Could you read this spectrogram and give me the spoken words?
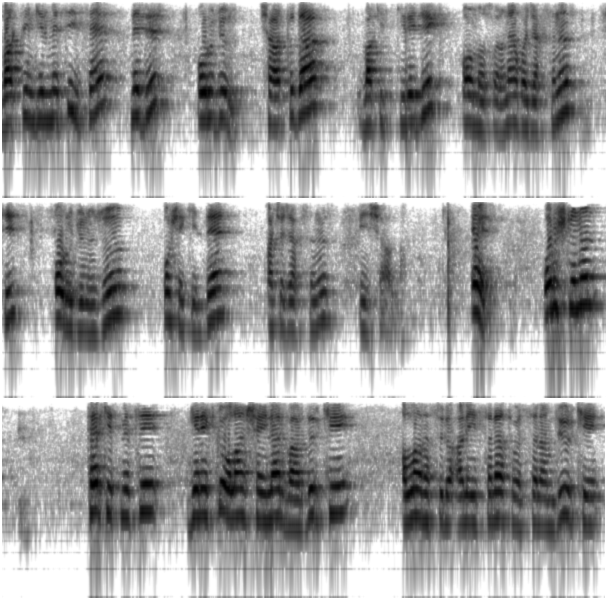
vaktin girmesi ise nedir? Orucun şartı da vakit girecek. Ondan sonra ne yapacaksınız? Siz orucunuzu o şekilde açacaksınız inşallah. Evet. Oruçlunun terk etmesi gerekli olan şeyler vardır ki Allah Resulü aleyhissalatu vesselam diyor ki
